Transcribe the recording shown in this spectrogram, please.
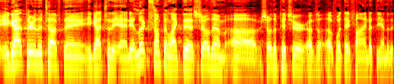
he got through the tough thing. He got to the end. It looks something like this. Show them, uh, show the picture of of what they find at the end of the.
